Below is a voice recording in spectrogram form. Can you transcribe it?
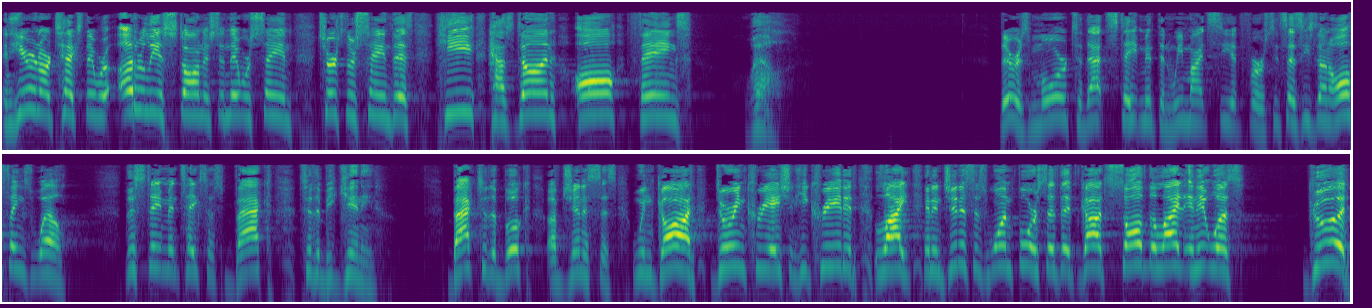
And here in our text, they were utterly astonished and they were saying, church, they're saying this, He has done all things well. There is more to that statement than we might see at first. It says He's done all things well. This statement takes us back to the beginning. Back to the book of Genesis. When God, during creation, He created light. And in Genesis 1 4 says that God saw the light and it was good.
